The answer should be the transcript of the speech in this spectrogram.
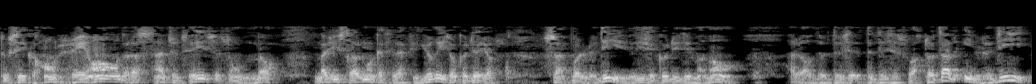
tous ces grands géants de la sainteté se sont morts, magistralement cassé la figure. Ils d'ailleurs, Saint Paul le dit, il dit j'ai connu des moments alors de, de désespoir total, il le dit.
